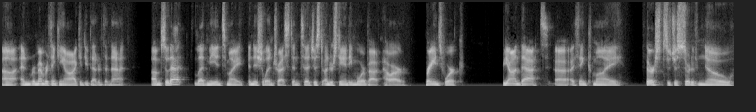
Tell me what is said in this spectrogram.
Uh, and remember thinking, "Oh, I can do better than that." Um, so that led me into my initial interest into just understanding more about how our brains work. Beyond that, uh, I think my thirst to just sort of know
